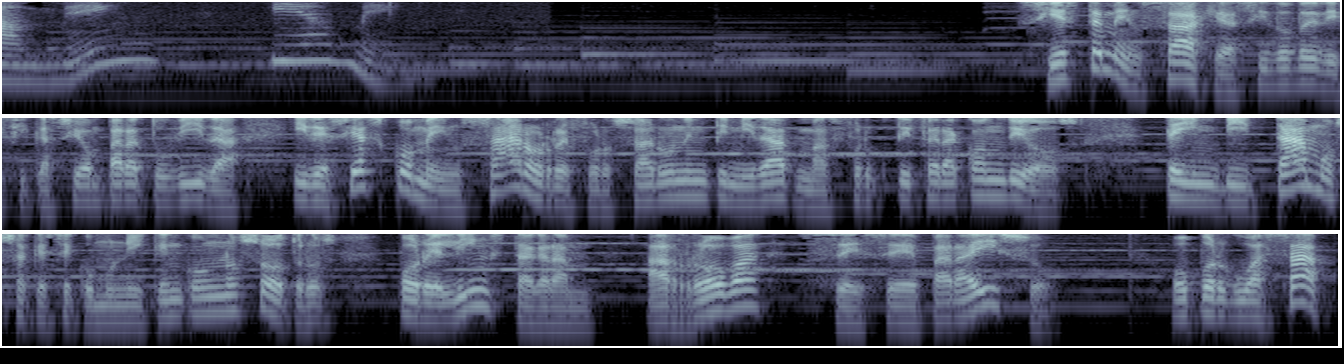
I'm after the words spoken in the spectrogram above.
Amén y amén. Si este mensaje ha sido de edificación para tu vida y deseas comenzar o reforzar una intimidad más fructífera con Dios, te invitamos a que se comuniquen con nosotros por el Instagram arroba ccparaíso o por WhatsApp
